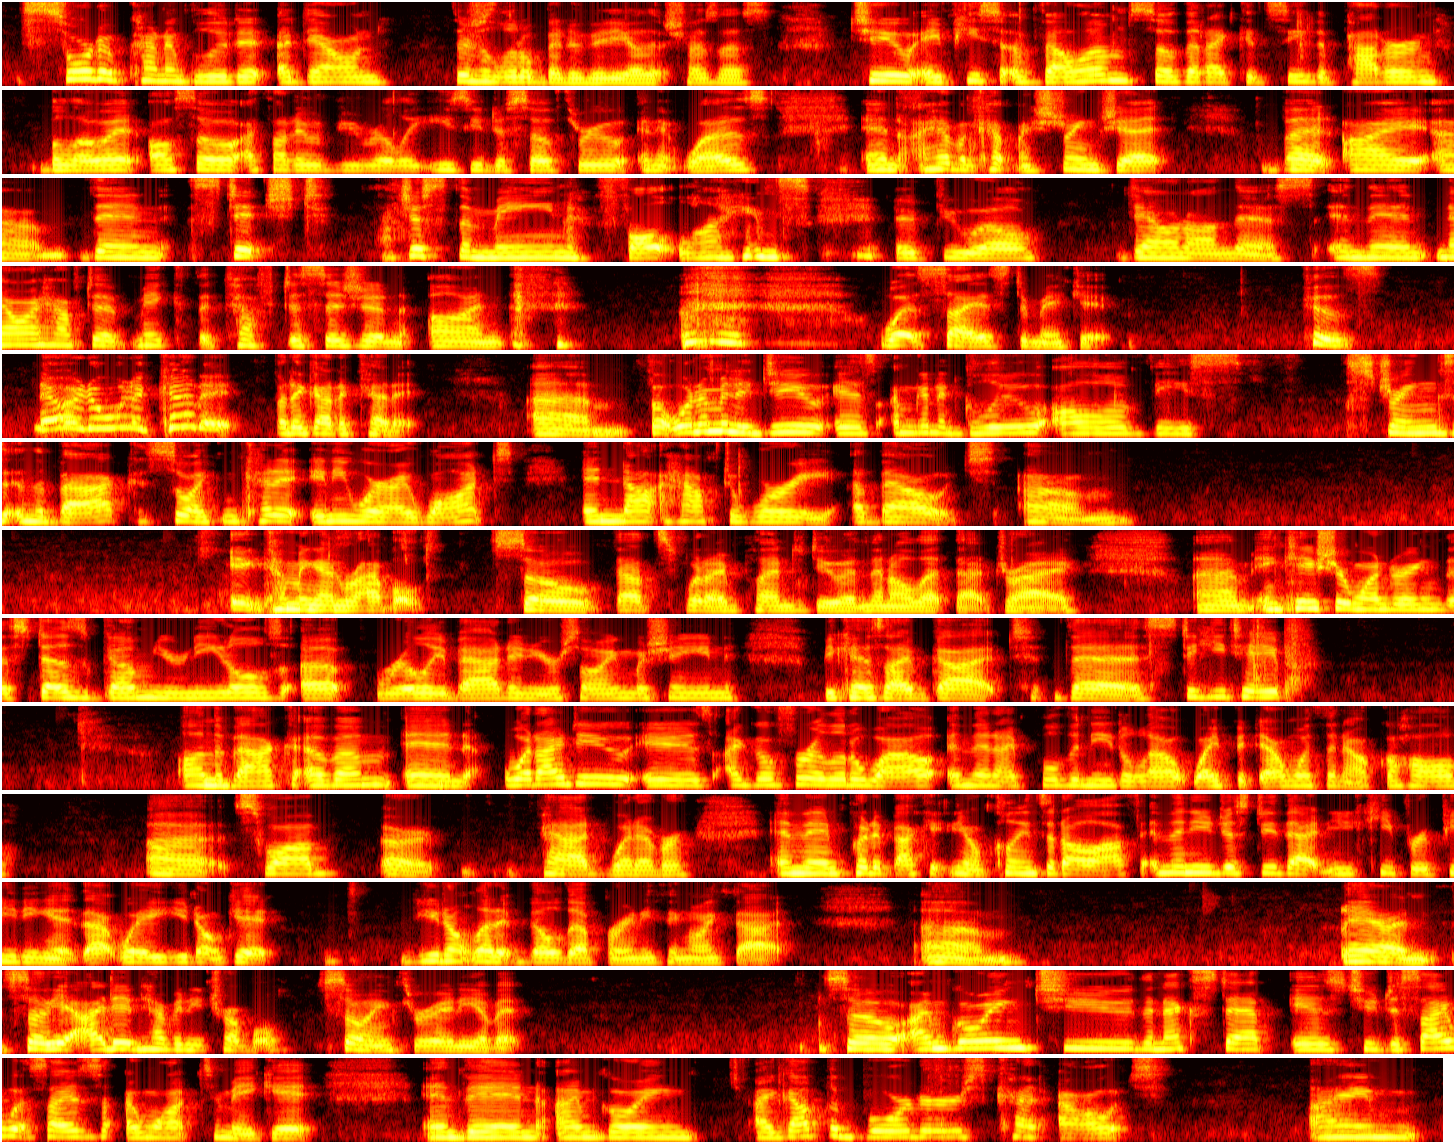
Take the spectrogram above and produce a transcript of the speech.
sort of kind of glued it a down. There's a little bit of video that shows this to a piece of vellum so that I could see the pattern below it. Also, I thought it would be really easy to sew through, and it was. And I haven't cut my strings yet, but I um, then stitched just the main fault lines, if you will, down on this. And then now I have to make the tough decision on what size to make it. Because now I don't want to cut it, but I got to cut it. Um, but what I'm going to do is I'm going to glue all of these strings in the back so I can cut it anywhere I want and not have to worry about um, it coming unraveled. So that's what I plan to do, and then I'll let that dry. Um, in case you're wondering, this does gum your needles up really bad in your sewing machine because I've got the sticky tape on the back of them. And what I do is I go for a little while and then I pull the needle out, wipe it down with an alcohol uh, swab or pad, whatever, and then put it back, you know, cleans it all off. And then you just do that and you keep repeating it. That way you don't get you don't let it build up or anything like that. Um, and so, yeah, I didn't have any trouble sewing through any of it. So I'm going to, the next step is to decide what size I want to make it. And then I'm going, I got the borders cut out. I'm,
